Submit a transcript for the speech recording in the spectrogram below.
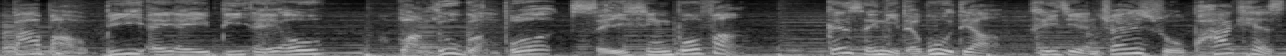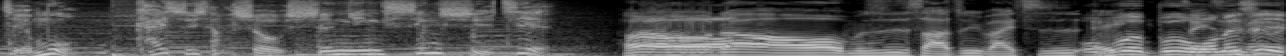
八宝 B A A B A O 网络广播随心播放，跟随你的步调，推荐专属 Podcast 节目，开始享受声音新世界。Hello，大家好，我们是傻子与白痴。我不不，我们是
